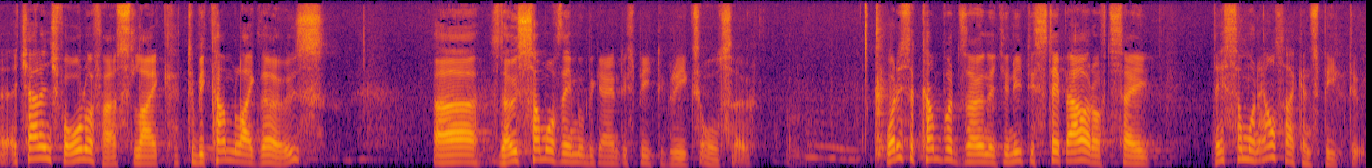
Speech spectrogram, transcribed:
a, challenge for all of us, like to become like those. Uh, those some of them who began to speak to Greeks also. What is the comfort zone that you need to step out of to say, there's someone else I can speak to?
